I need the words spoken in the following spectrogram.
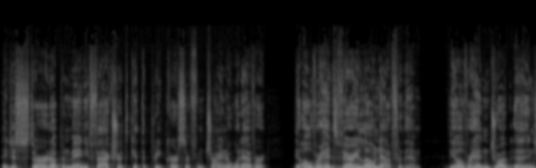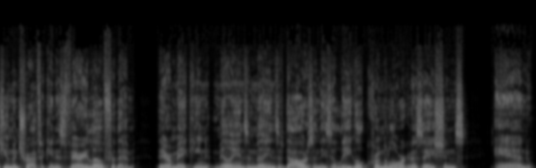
they just stir it up and manufacture it to get the precursor from China whatever. The overhead's very low now for them. The overhead in drug uh, in human trafficking is very low for them. They are making millions and millions of dollars in these illegal criminal organizations, and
